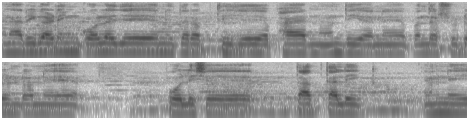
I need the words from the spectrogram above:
એના રિગાર્ડિંગ કોલેજે એની તરફથી જે એફઆઈઆર નોંધી અને પંદર સ્ટુડન્ટોને પોલીસે તાત્કાલિક એમની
